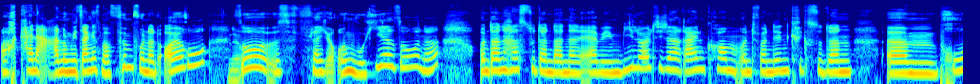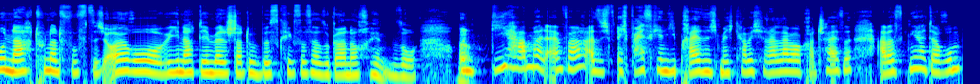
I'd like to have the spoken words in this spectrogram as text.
ach, keine Ahnung, wir sagen jetzt mal 500 Euro. Ja. So, ist vielleicht auch irgendwo hier so, ne? Und dann hast du dann deine Airbnb-Leute, die da reinkommen und von denen kriegst du dann ähm, pro Nacht 150 Euro, je nachdem, welche Stadt du bist, kriegst du das ja sogar noch hin, so. Ja. Und die haben halt einfach, also ich, ich weiß gerne die Preise nicht mehr, ich glaube, ich laber auch gerade scheiße, aber es ging halt darum,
